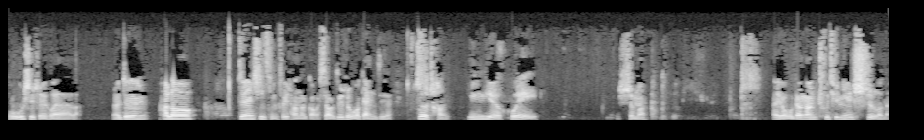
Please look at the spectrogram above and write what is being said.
哦，是谁回来了？然后这件，Hello，这件事情非常的搞笑，就是我感觉这场音乐会，什么？哎呦，我刚刚出去面试了呢，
